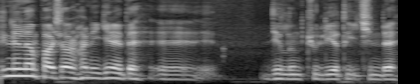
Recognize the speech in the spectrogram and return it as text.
dinlenen parçalar hani yine de e, Dylan külliyatı içinde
